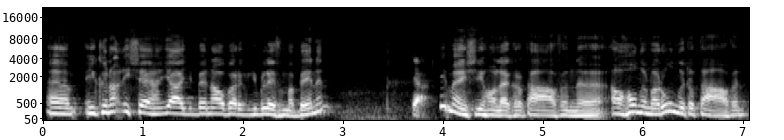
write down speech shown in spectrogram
Ehm, je kunt ook niet zeggen, ja, je bent nou werk, je blijft maar binnen. Ja. Die mensen die gewoon lekker op de haven, eh, al honderd maar honderd op de haven,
